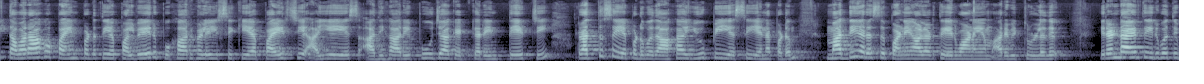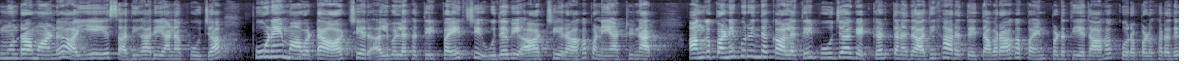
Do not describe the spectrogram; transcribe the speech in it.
பதவியை தவறாக பயன்படுத்திய பல்வேறு புகார்களில் சிக்கிய பயிற்சி ஐஏஎஸ் அதிகாரி பூஜா கெட்கரின் தேர்ச்சி ரத்து செய்யப்படுவதாக யுபிஎஸ்சி எனப்படும் மத்திய அரசு பணியாளர் தேர்வாணையம் அறிவித்துள்ளது. இரண்டாயிரத்தி இருபத்தி மூன்றாம் ஆண்டு ஐஏஎஸ் அதிகாரியான பூஜா பூனே மாவட்ட ஆட்சியர் அலுவலகத்தில் பயிற்சி உதவி ஆட்சியராக பணியாற்றினார். அங்கு பணிபுரிந்த காலத்தில் பூஜா கெட்கர் தனது அதிகாரத்தை தவறாக பயன்படுத்தியதாக கூறப்படுகிறது.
